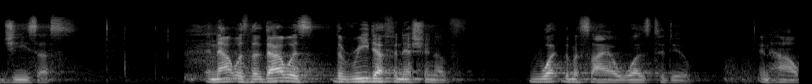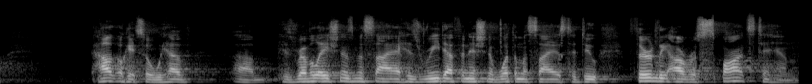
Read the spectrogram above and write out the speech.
Jesus. And that was the, that was the redefinition of, what the Messiah was to do and how. how okay, so we have um, his revelation as Messiah, his redefinition of what the Messiah is to do. Thirdly, our response to him.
